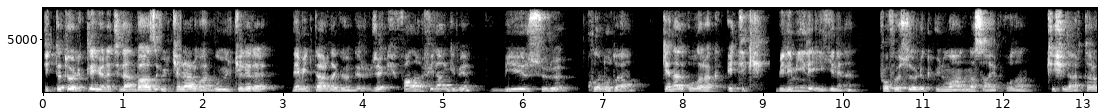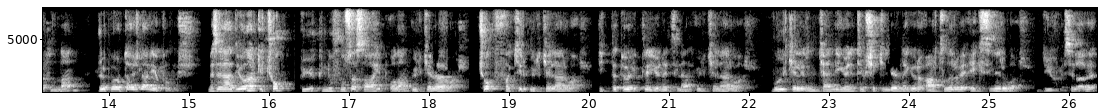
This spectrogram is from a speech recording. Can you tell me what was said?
Diktatörlükle yönetilen bazı ülkeler var. Bu ülkelere ne miktarda gönderilecek falan filan gibi bir sürü konuda genel olarak etik bilimiyle ilgilenen profesörlük ünvanına sahip olan kişiler tarafından röportajlar yapılmış. Mesela diyorlar ki çok büyük nüfusa sahip olan ülkeler var. Çok fakir ülkeler var. Diktatörlükle yönetilen ülkeler var. Bu ülkelerin kendi yönetim şekillerine göre artıları ve eksileri var diyor mesela ve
